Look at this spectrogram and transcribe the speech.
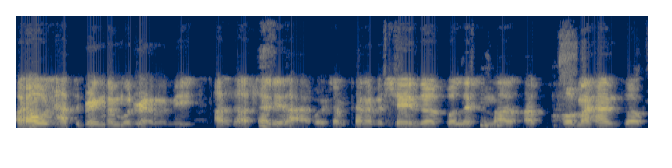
I always have to bring my mother in with me. I'll, I'll tell you that, which I'm kind of ashamed of. But listen, I'll, I'll hold my hands up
